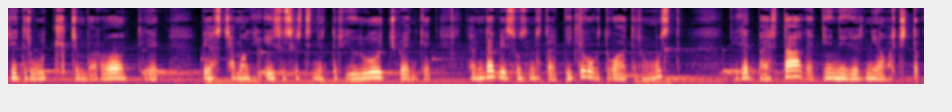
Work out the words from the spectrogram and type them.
Чи тэр үүдэл чинь буруу. Тэгээд би бас чамайг Иесус Христосийн нэрээр өрөөж байна гэд. Заримдаа би сүнсэн дотор бэлэг өгдөг байгаа тэр хүмүүст. Тэгээд баяртаа гэдэг нэг нэгээр нь явуулцдаг.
